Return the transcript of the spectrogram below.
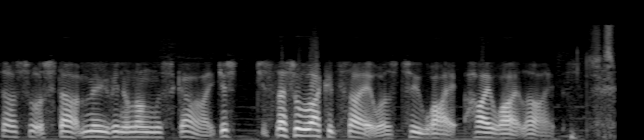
stars sort of start moving along the sky. Just, just that's all I could say. It was two white, high white lights,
